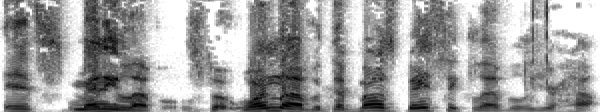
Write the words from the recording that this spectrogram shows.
it's many levels but one level the most basic level your health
